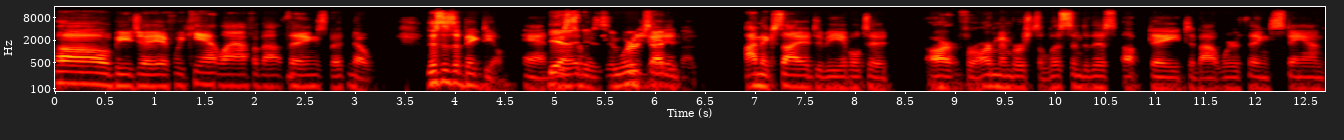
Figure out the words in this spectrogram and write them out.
oh, BJ, if we can't laugh about things, but no, this is a big deal. And yeah, it is. And we're excited about it. I'm excited to be able to our for our members to listen to this update about where things stand.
